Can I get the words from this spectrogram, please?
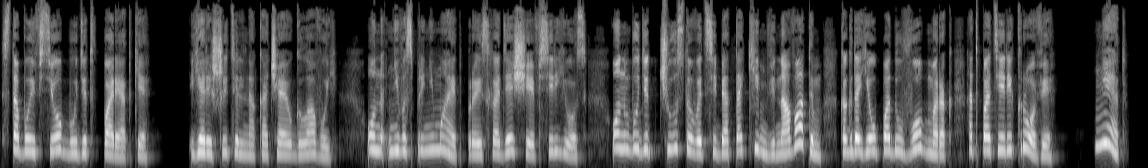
С тобой все будет в порядке». Я решительно качаю головой. Он не воспринимает происходящее всерьез. Он будет чувствовать себя таким виноватым, когда я упаду в обморок от потери крови. Нет,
